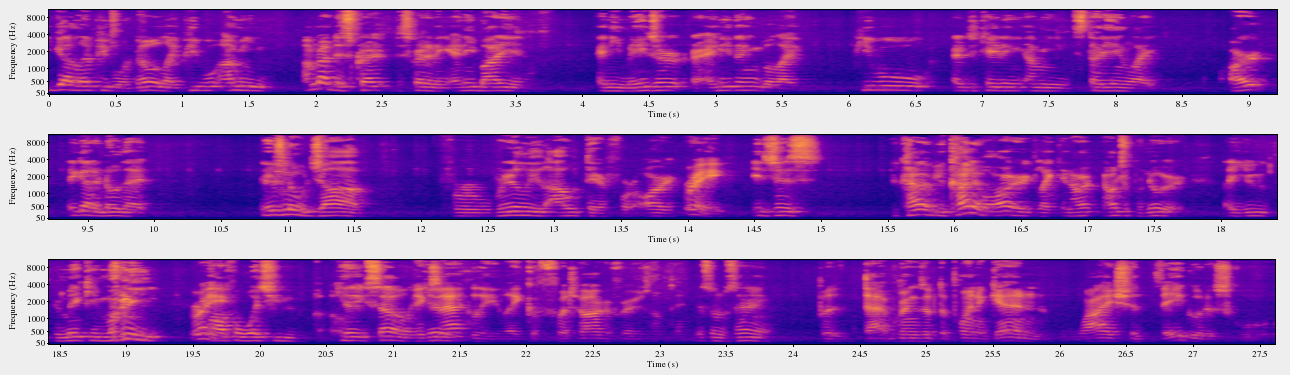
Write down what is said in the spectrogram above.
you gotta let people know. Like people, I mean, I'm not discredit, discrediting anybody in any major or anything, but like people educating, I mean, studying like art, they gotta know that there's no job for really out there for art. Right. It's just you kind of you kind of are like an art entrepreneur. Like you you're making money Right. off of what you get, sell. and give. Exactly, like a photographer or something. That's what I'm saying. But that brings up the point again why should they go to school?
